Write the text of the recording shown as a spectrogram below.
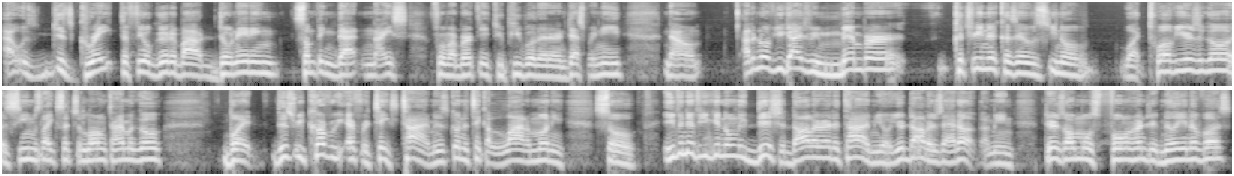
I was it's great to feel good about donating something that nice for my birthday to people that are in desperate need. Now, I don't know if you guys remember Katrina because it was, you know, what, 12 years ago? It seems like such a long time ago. But this recovery effort takes time and it's going to take a lot of money. So even if you can only dish a dollar at a time, yo, your dollars add up. I mean, there's almost 400 million of us.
